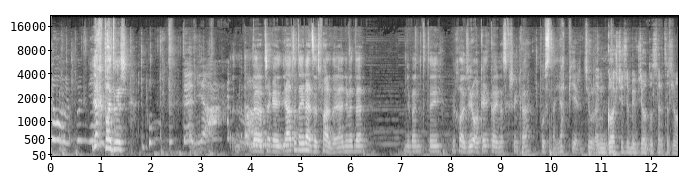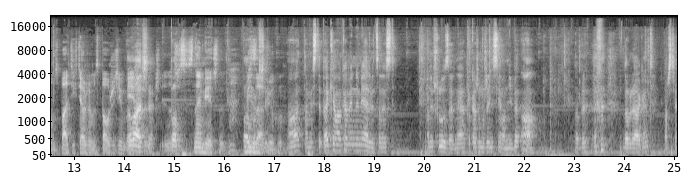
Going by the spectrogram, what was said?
No, Jak padłeś? to był ten ja. Dobra, czekaj, ja tutaj lecę twardo, ja nie będę... Nie będę tutaj wychodził, okej, kolejna skrzynka. Pusta, ja pierdziule. Ten gościu sobie wziął do serca, że mam spać i chciał, żebym spał życiem No wiecznym. właśnie. Znaczy, Po- snem wiecznym. Pomóż Mnie ci. zabił. O, tam jest typek, ja mam kamienny miecz, więc on jest... On już loser, nie? Pokażę mu, że nic nie mam niby. O! Dobry, dobry agent. Patrzcie,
